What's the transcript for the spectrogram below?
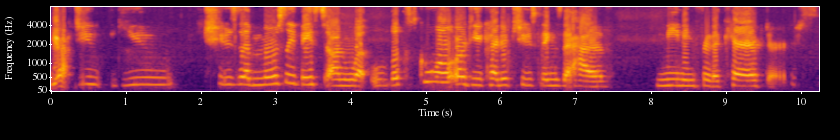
Yeah. Do you you choose them mostly based on what looks cool, or do you kind of choose things that have meaning for the characters?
